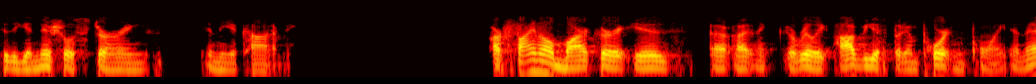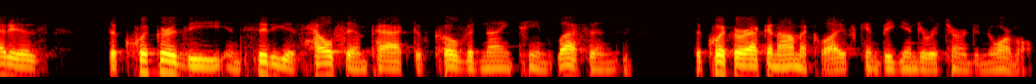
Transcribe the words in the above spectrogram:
to the initial stirrings in the economy. Our final marker is, uh, I think, a really obvious but important point, and that is the quicker the insidious health impact of COVID 19 lessens, the quicker economic life can begin to return to normal.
